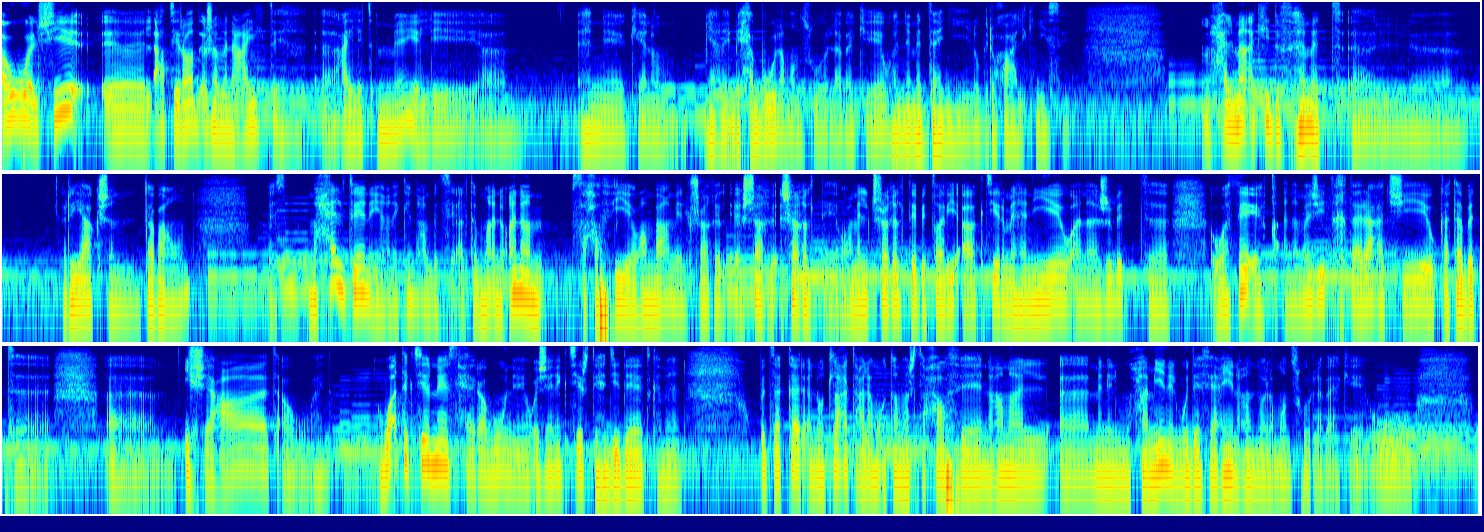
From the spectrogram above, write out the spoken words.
أول شيء آه، الاعتراض إجا من عائلتي عائلة أمي يلي هن كانوا يعني بيحبوه لمنصور لبكي وهن متدينين وبيروحوا على الكنيسة. محل ما أكيد فهمت الرياكشن تبعهم. بس محل تاني يعني كنت عم بتسأل طب ما إنه أنا صحفية وعم بعمل شغل شغل شغلتي وعملت شغلتي بطريقة كتير مهنية وأنا جبت وثائق. أنا ما جيت اخترعت شيء وكتبت آه، إشاعات أو هيدا. وقتها كتير ناس حاربوني وإجاني كتير تهديدات كمان. بتذكر إنه طلعت على مؤتمر صحافي انعمل آه، من المحامين المدافعين عنه لمنصور لباكي. و...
